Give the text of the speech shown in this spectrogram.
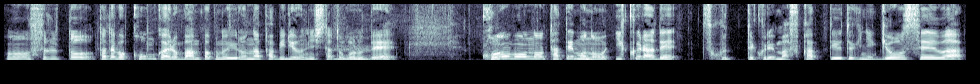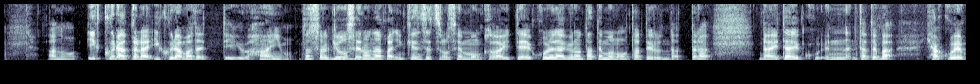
そうすると例えば今回の万博のいろんなパビリオンにしたところで、うん、この建物をいくらで作ってくれますかっていう時に行政はあのいくらからいくらまでっていう範囲をそれは行政の中に建設の専門家がいてこれだけの建物を建てるんだったら大体例えば 100,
